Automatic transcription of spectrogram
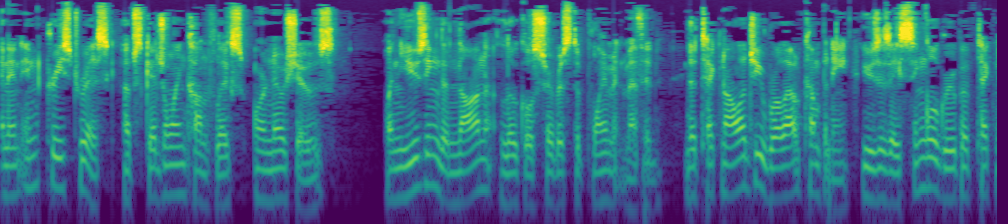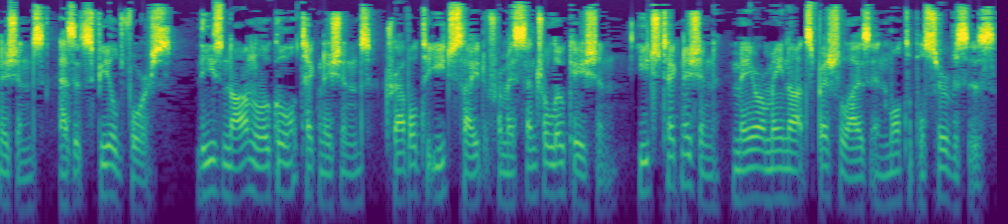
and an increased risk of scheduling conflicts or no-shows. When using the non-local service deployment method, the technology rollout company uses a single group of technicians as its field force. These non-local technicians travel to each site from a central location. Each technician may or may not specialize in multiple services.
